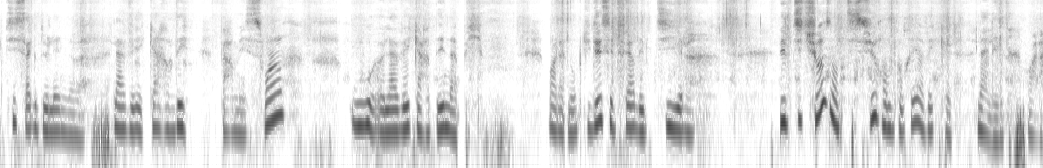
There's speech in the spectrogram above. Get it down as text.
petits sacs de laine euh, lavés, cardés par mes soins ou lavés, cardés, nappés. Voilà, donc l'idée c'est de faire des des petites choses en tissu rembourré avec la laine. Voilà.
